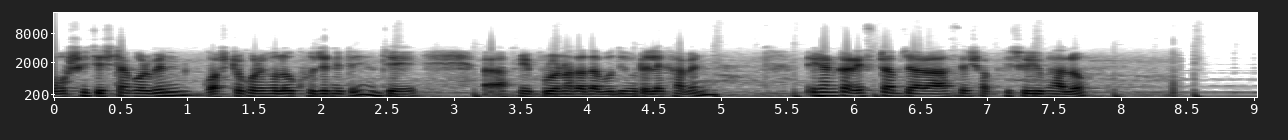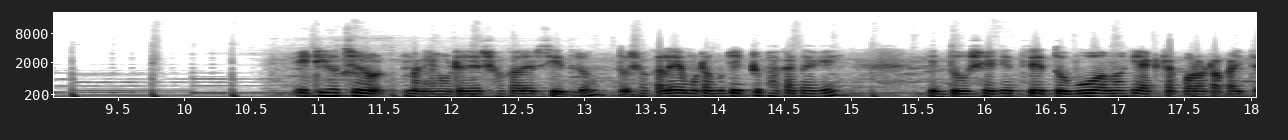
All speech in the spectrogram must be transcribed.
অবশ্যই চেষ্টা করবেন, কষ্ট করে হলেও খুঁজে নিতে যে, আপনি পুরোনো দাদা বৌদি হোটেলে খাবেন। এখানকার স্টাফ যারা আছে সব কিছুই ভালো। এটি হচ্ছে মানে হোটেলের সকালের চিত্র। তো সকালে মোটামুটি একটু ফাঁকা থাকে, কিন্তু সেক্ষেত্রে তবুও আমাকে একটা পরোটা পাইতে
